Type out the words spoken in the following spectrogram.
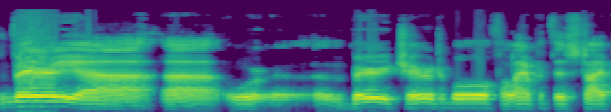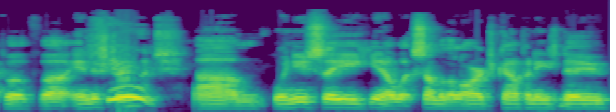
Very, uh, uh, we're a very charitable, philanthropist type of uh, industry. Huge. Um, when you see, you know, what some of the large companies do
